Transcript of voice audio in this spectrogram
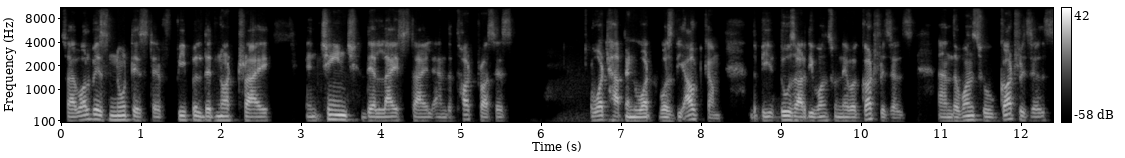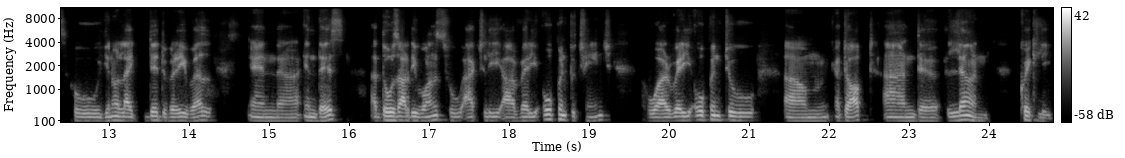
So i've always noticed if people did not try and change their lifestyle and the thought process what happened what was the outcome? The those are the ones who never got results. And the ones who got results who you know like did very well in uh, in this uh, those are the ones who actually are very open to change who are very open to um, adopt and uh, learn quickly.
